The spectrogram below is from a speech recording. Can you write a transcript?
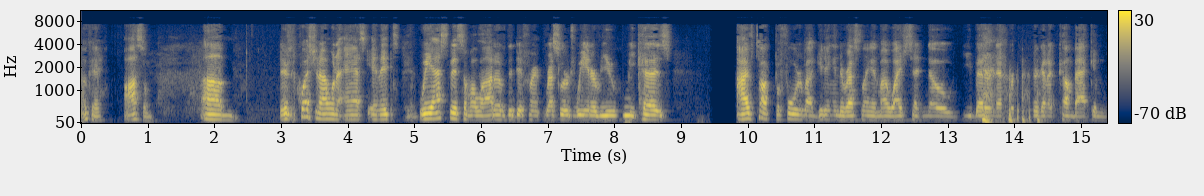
Okay, awesome. Um, there's a question I want to ask, and it's we ask this of a lot of the different wrestlers we interview because I've talked before about getting into wrestling, and my wife said, "No, you better never. They're gonna come back and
